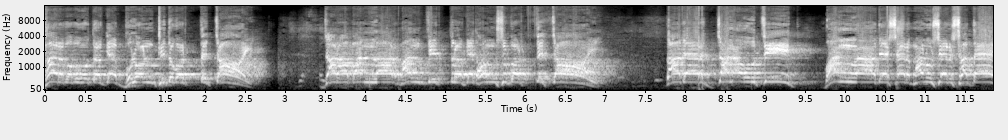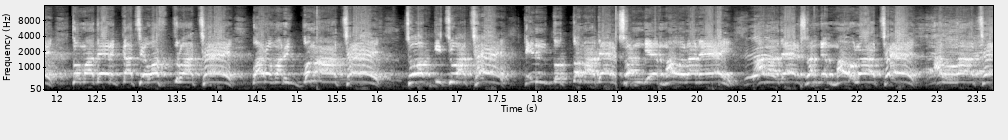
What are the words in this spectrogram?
সার্বভৌমত্বকে ভুলণ্ঠিত করতে চায়, যারা বাংলার মানচিত্রকে ধ্বংস করতে চায়, তাদের জানা উচিত বাংলাদেশের মানুষের সাথে তোমাদের কাছে অস্ত্র আছে, পারমাণবিক বোমা আছে সব কিছু আছে, কিন্তু তোমাদের সঙ্গে মাওলা নেই। আমাদের সঙ্গে মাওলা আছে, আল্লাহ আছে।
